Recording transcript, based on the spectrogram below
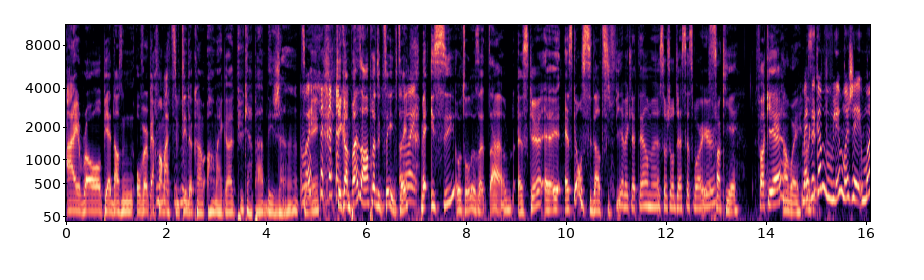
eye roll, puis être dans une over-performativité de comme, oh my god, plus capable des gens, tu sais. Ouais. qui est comme pas nécessairement productive, tu sais. Ouais. Mais ici, autour de cette table, est-ce que euh, est-ce qu'on s'identifie avec le terme euh, social justice warrior? fuck yeah. Fuck yeah. Ah ouais. Mais c'est comme vous voulez. Moi, j'ai, moi,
